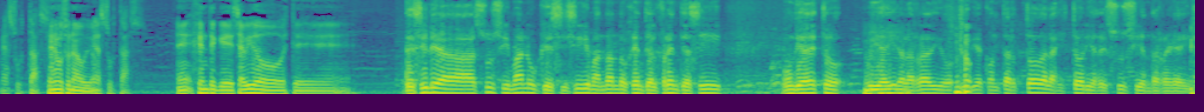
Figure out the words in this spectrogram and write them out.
Me asustás. Tenemos un audio. Me asustás. Eh, gente que se ha habido este Decirle a Susi Manu que si sigue mandando gente al frente así, un día de esto voy a ir a la radio y voy a contar todas las historias de Susi en Darregueira.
